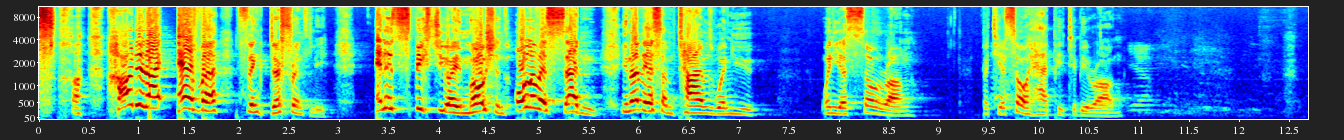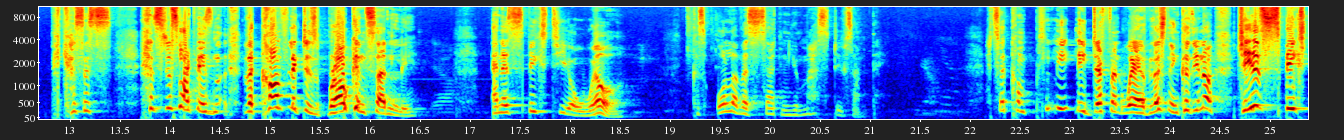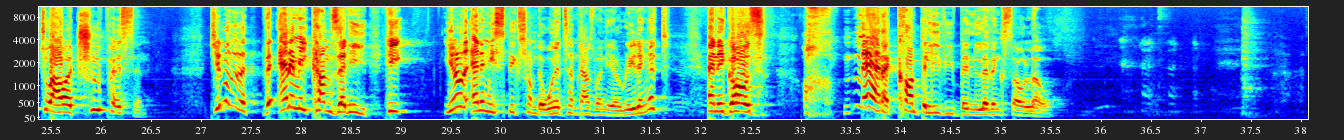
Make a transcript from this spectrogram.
how did I ever think differently? And it speaks to your emotions. All of a sudden, you know, there's some times when, you, when you're so wrong, but you're so happy to be wrong. Yeah. Because it's, it's just like there's, the conflict is broken suddenly. Yeah. And it speaks to your will. Because all of a sudden, you must do something. It's a completely different way of listening. Because, you know, Jesus speaks to our true person. Do you know the, the enemy comes and he, he, you know, the enemy speaks from the word sometimes when you're reading it? And he goes, Oh, man, I can't believe you've been living so low.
